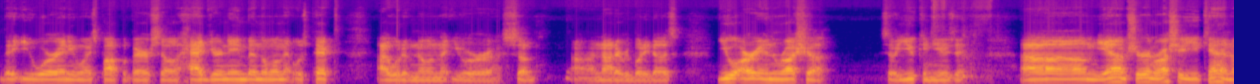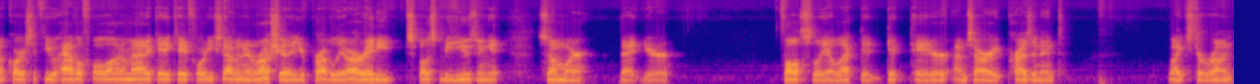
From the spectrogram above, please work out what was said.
that you were anyways, Papa Bear. So had your name been the one that was picked, I would have known that you were a sub. Uh, not everybody does. You are in Russia, so you can use it. Um, yeah, I'm sure in Russia you can. Of course, if you have a full automatic AK-47 in Russia, you're probably already supposed to be using it somewhere that your falsely elected dictator, I'm sorry, president likes to run.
